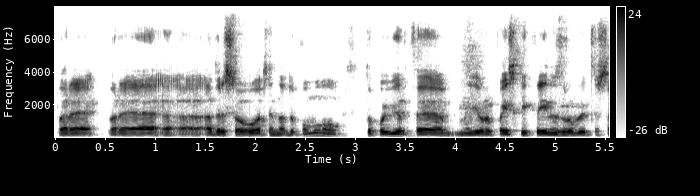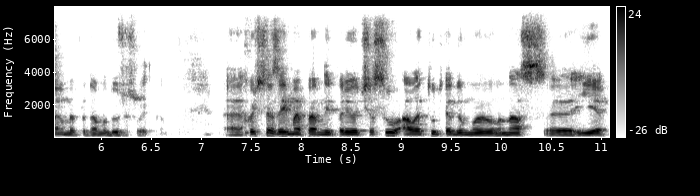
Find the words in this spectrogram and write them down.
пере, переадресовувати на допомогу, то повірте, європейські країни зроблять те саме, при тому дуже швидко. Е, хоч це займе певний період часу, але тут я думаю, у нас е, є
